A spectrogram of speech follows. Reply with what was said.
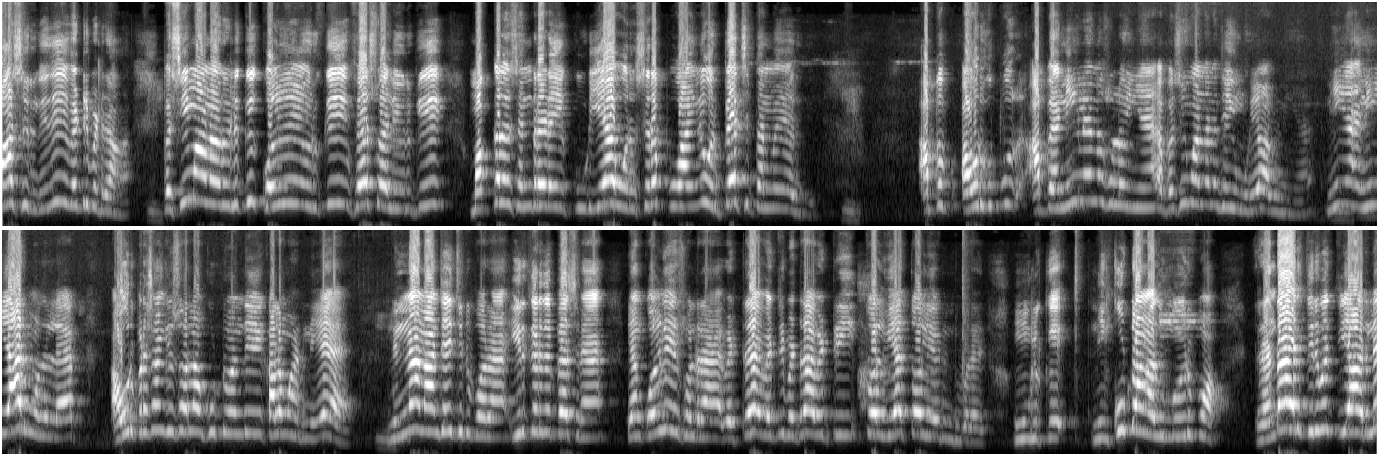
மாசு இருந்தது வெற்றி பெற்றாங்க. இப்போ சீமான் அவர்களுக்கு கொள்கையும் இருக்கு ஃபேஸ் வேல்யூ இருக்கு. மக்களை சென்றடையக்கூடிய ஒரு சிறப்பு வாய்ந்த ஒரு பேச்சுத்தன்மையும் இருக்கு. அப்ப அவருக்கு பூ அப்ப நீங்களே என்ன சொல்லுவீங்க? அப்ப சீமான் தானே ஜெயிக்க முடியும் அப்படிங்க நீங்க நீங்க யார் முதல்ல? அவர் பிரசாந்த் கிஷோர்லாம் கூட்டு வந்து களமாடலையே. நின்னா நான் ஜெயிச்சுட்டு போறேன் இருக்கிறத பேசுறேன். என் கொள்கையை சொல்றேன் வெற்ற வெற்றி பெற்றா வெற்றி தோல்வியா தோல்வி அப்படின்ட்டு போறாரு. உங்களுக்கு நீங்க கூட்டுவாங்க அது உங்க விருப்பம். ரெண்டாயிரத்தி இருபத்தி ஆறுல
